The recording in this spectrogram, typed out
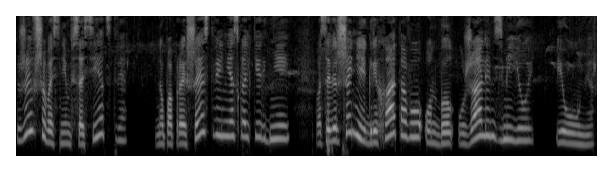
жившего с ним в соседстве, но по происшествии нескольких дней, по совершении греха того, он был ужален змеей и умер.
